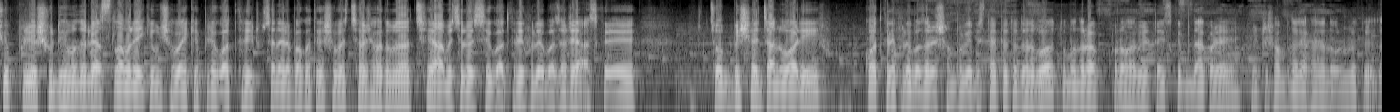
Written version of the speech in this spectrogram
সুপ্রিয় সুধী মন্ডলী আসসালামু আলাইকুম সবাইকে। প্রিয় গদখালি ইউটিউব চ্যানেলের পক্ষ থেকে শুভেচ্ছা ও স্বাগতম জানাচ্ছি। আমি চলে এসেছি গদখালি ফুলের বাজারে। আজকে চব্বিশে জানুয়ারি গদখালি ফুলের বাজারের সম্পর্কে বিস্তারিত তথ্য দেবো। তো বন্ধুরা, কোনোভাবে এটা স্কিপ না করে ভিডিওটি সম্পূর্ণ দেখার জন্য অনুরোধ রইল।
